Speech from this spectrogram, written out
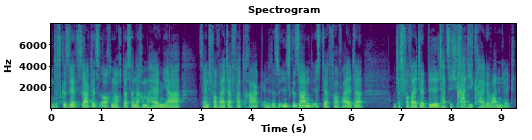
Und das Gesetz sagt jetzt auch noch, dass er nach einem halben Jahr sein Verwaltervertrag endet. Also insgesamt ist der Verwalter und das Verwalterbild hat sich radikal gewandelt.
